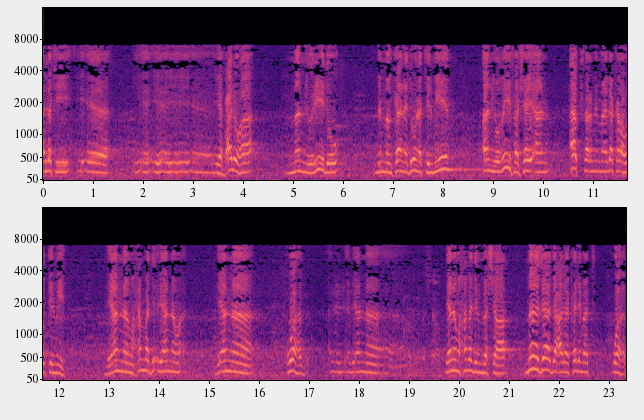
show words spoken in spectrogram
التي يفعلها من يريد ممن كان دون التلميذ أن يضيف شيئا أكثر مما ذكره التلميذ. لأن محمد لأن لأن وهب لأن لأن محمد بن بشار ما زاد على كلمة وهب.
